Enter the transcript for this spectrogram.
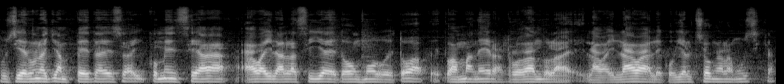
Pusieron la champeta esa y comencé a, a bailar la silla de todos modos, de todas, de todas maneras, rodando, la, la bailaba, le cogía el son a la música.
